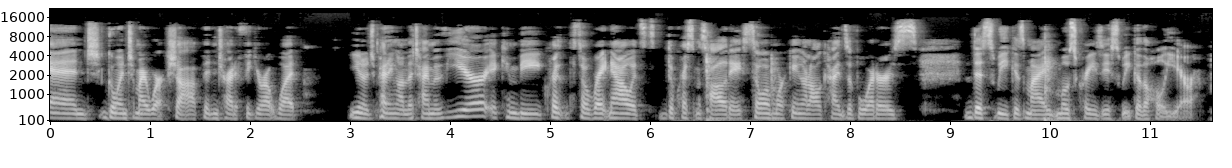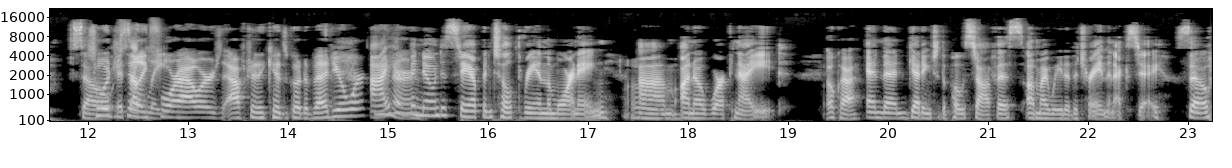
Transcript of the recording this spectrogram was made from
and go into my workshop and try to figure out what you know, depending on the time of year, it can be. So right now it's the Christmas holiday, so I'm working on all kinds of orders. This week is my most craziest week of the whole year. So, So, would you it's say like late. four hours after the kids go to bed? You're working. I have been known to stay up until three in the morning um, Oh. on a work night, Okay. and then getting to the post office on my way to the train the next day. So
